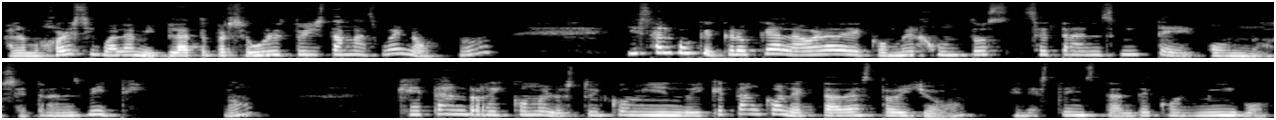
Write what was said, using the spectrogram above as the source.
A lo mejor es igual a mi plato, pero seguro el tuyo está más bueno, ¿no? Y es algo que creo que a la hora de comer juntos se transmite o no se transmite, ¿no? ¿Qué tan rico me lo estoy comiendo y qué tan conectada estoy yo en este instante conmigo?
